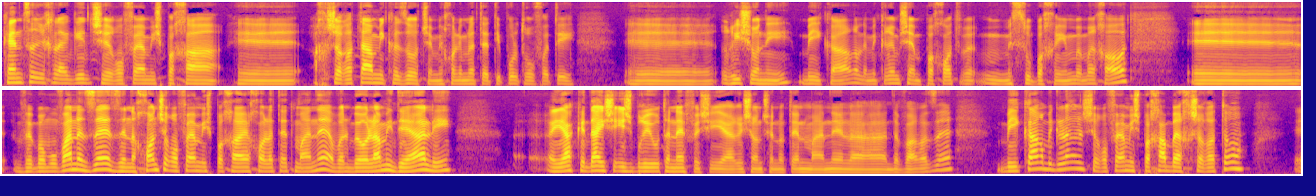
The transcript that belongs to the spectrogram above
כן צריך להגיד שרופאי המשפחה, uh, הכשרתם היא כזאת שהם יכולים לתת טיפול תרופתי uh, ראשוני בעיקר, למקרים שהם פחות מסובכים במרכאות. Uh, ובמובן הזה, זה נכון שרופא המשפחה יכול לתת מענה, אבל בעולם אידיאלי, היה כדאי שאיש בריאות הנפש יהיה הראשון שנותן מענה לדבר הזה, בעיקר בגלל שרופא המשפחה בהכשרתו אה,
